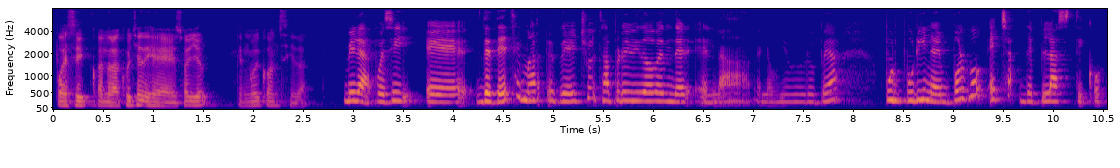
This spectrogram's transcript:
Pues sí, cuando la escuché dije, soy yo, tengo ecoansiedad. Mira, pues sí, eh, desde este martes, de hecho, está prohibido vender en la, en la Unión Europea purpurina en polvo hecha de plástico,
